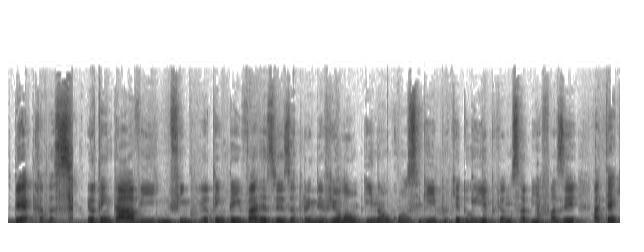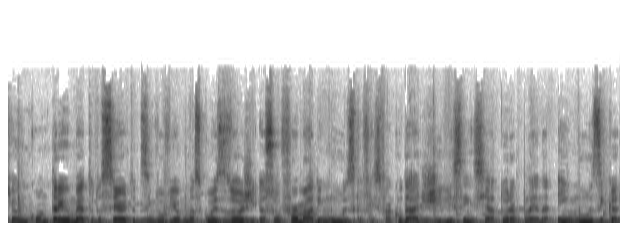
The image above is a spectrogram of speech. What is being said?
décadas, eu tentava e, enfim, eu tentei várias vezes aprender violão e não consegui, porque doía, porque eu não sabia fazer. Até que eu encontrei o método certo, desenvolvi algumas coisas. Hoje eu sou formado em música, fiz faculdade de licenciatura plena em música,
